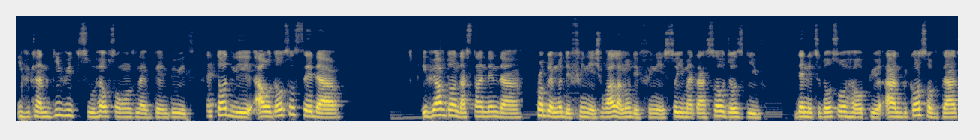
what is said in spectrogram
if you can give it to help someone's life, then do it. And thirdly, I would also say that if you have the understanding that problem not the finish, while I know the finish, so you might as well just give, then it would also help you. And because of that,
